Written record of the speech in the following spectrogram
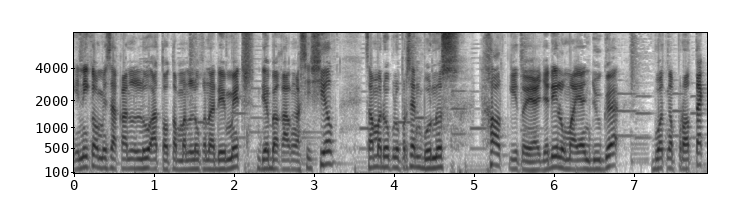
Ini kalau misalkan lu atau teman lu kena damage, dia bakal ngasih shield sama 20% bonus health gitu ya. Jadi lumayan juga buat ngeprotect.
